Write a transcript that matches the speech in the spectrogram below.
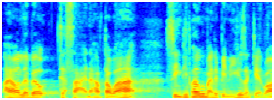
ไอออนเลเวลเจ็ดสายนะครับ แต่ว่าสิ่งที่เพิ่มขึ้นมาในปีนี้คือสังเกตว่า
